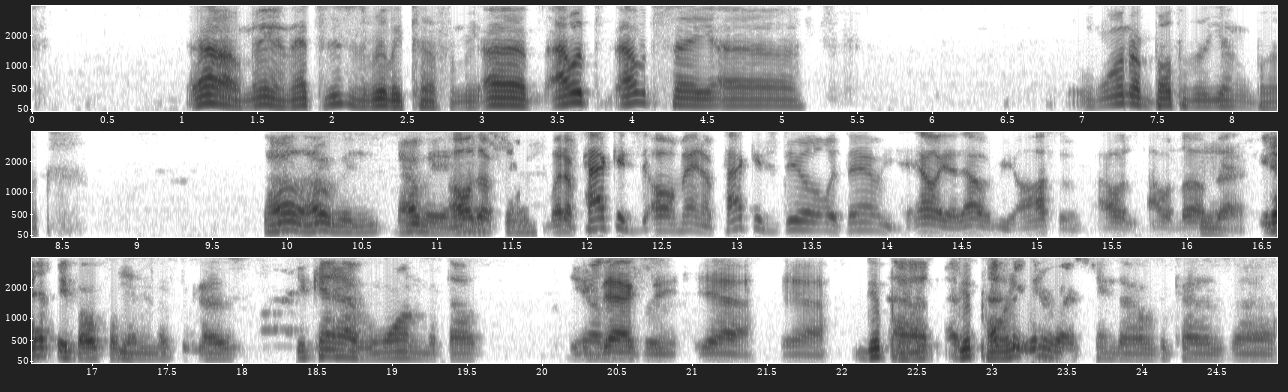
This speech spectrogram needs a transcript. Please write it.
oh man, that's this is really tough for me. Uh, I would I would say uh, one or both of the young bucks. Oh, that would be that would be Oh, the but a package. Oh man, a package deal with them. Hell yeah, that would be awesome. I would I would love Yeah. that. It'd have to be both of Yeah. them because you can't have one without the other. Exactly. Yeah. Yeah. Good Uh, point. that- Good That'd point. be interesting though because uh,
